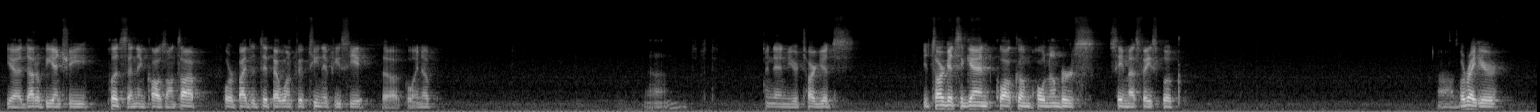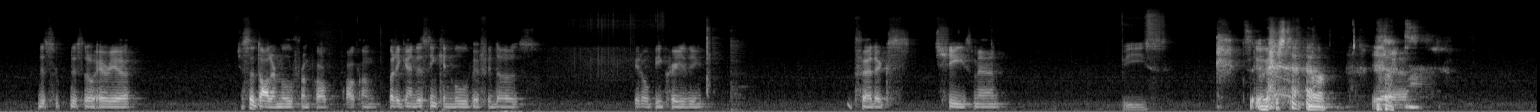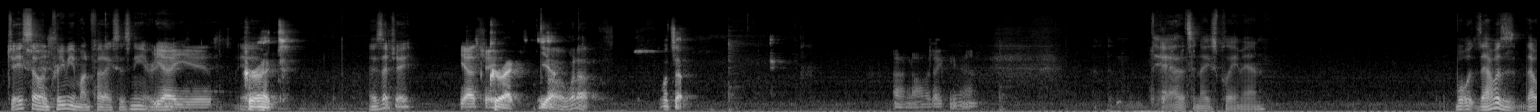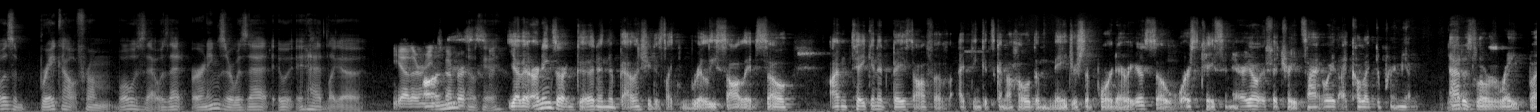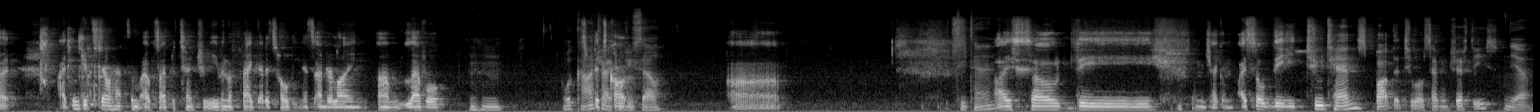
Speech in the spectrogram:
Yeah, that'll be entry puts and then calls on top, or buy the dip at 115 if you see it uh, going up. Um, and then your targets, your targets again, Qualcomm whole numbers, same as Facebook. Uh, but right here, this this little area, just a dollar move from Qual- Qualcomm. But again, this thing can move if it does. It'll be crazy. FedEx, cheese, man. Beast. It's interesting. Yeah, Jay's selling premium on FedEx, isn't he? Or do yeah, he is. yeah. Correct. Is that Jay? Yeah, it's Jay. Correct. Yeah. Oh, what up? What's up? I don't know, what like even. Yeah, that's a nice play, man. What was that? Was that was a breakout from what was that? Was that earnings or was that it? It had like a Yeah, the earnings Earnings? number. okay. Yeah, their earnings are good and their balance sheet is like really solid. So I'm taking it based off of I think it's gonna hold a major support area. So worst case scenario, if it trades sideways, I collect the premium at a slower rate. But I think it still has some upside potential, even the fact that it's holding its underlying um, level. Mm-hmm. What contract called- did you sell? Uh, Two ten. I sold the let me check them. I sold the two tens, bought the two oh seven fifties. Yeah.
